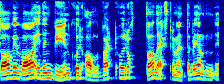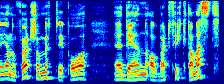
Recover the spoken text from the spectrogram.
Da vi var i den byen hvor Albert og rotta, det eksperimentet, ble gjennomført, så møtte vi på det Albert frykta mest.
